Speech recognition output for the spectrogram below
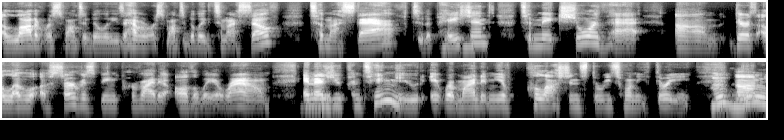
a lot of responsibilities. I have a responsibility to myself, to my staff, to the patients, to make sure that um, there's a level of service being provided all the way around. And Right. as you continued, it reminded me of Colossians 3:23. Mhm. Um,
